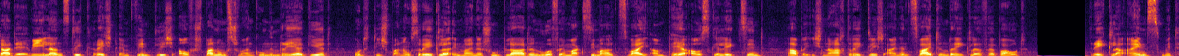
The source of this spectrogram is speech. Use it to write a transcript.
Da der WLAN-Stick recht empfindlich auf Spannungsschwankungen reagiert und die Spannungsregler in meiner Schublade nur für maximal 2A ausgelegt sind habe ich nachträglich einen zweiten Regler verbaut. Regler 1 mit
